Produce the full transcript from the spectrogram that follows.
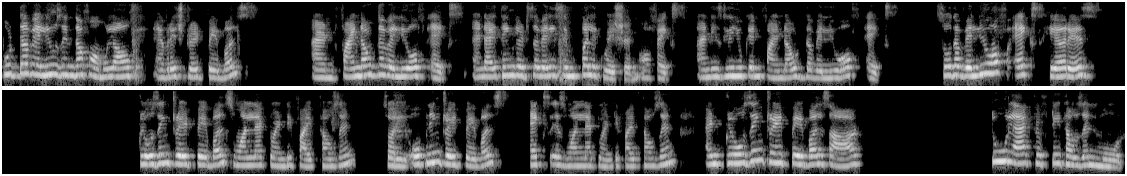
put the values in the formula of average trade payables and find out the value of x. And i think it's a very simple equation of x and easily you can find out the value of x. So the value of X here is closing trade payables 1 lakh 25,000. Sorry, opening trade payables X is 1 lakh 25,000 and closing trade payables are 2 lakh 50,000 more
